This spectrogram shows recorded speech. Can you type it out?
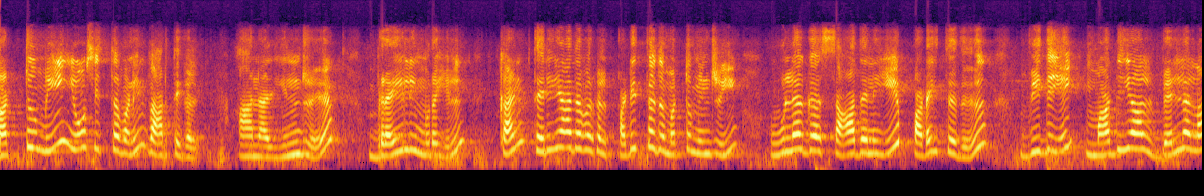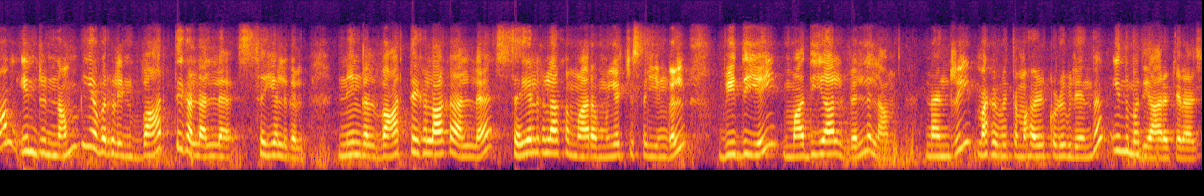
மட்டுமே யோசித்தவனின் வார்த்தைகள். ஆனால் இன்று பிரெய்லி முறையில் கண் தெரியாதவர்கள் படித்தது மட்டுமின்றி உலக சாதனையே படைத்தது. விதியை மதியால் வெல்லலாம் என்று நம்பியவர்களின் வார்த்தைகள் அல்ல செயல்கள். நீங்கள் வார்த்தைகளாக அல்ல செயல்களாக மாற முயற்சி செய்யுங்கள். விதியை மதியால் வெல்லலாம். நன்றி. மகிழ்வித்த மகள் குழுவிலிருந்து இந்துமதி ஆரோக்கியராஜ்.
